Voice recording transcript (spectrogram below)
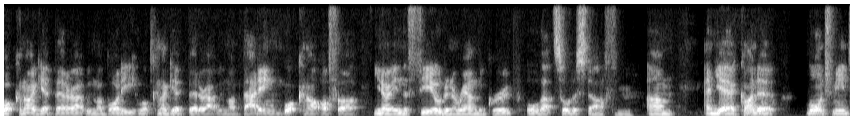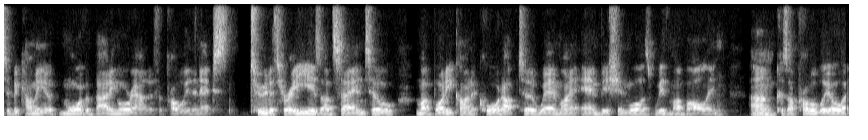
what can I get better at with my body? What can I get better at with my batting? What can I offer, you know, in the field and around the group? All that sort of stuff. Mm. Um, and yeah, kind of launched me into becoming a more of a batting all rounder for probably the next two to three years, I'd say, until my body kind of caught up to where my ambition was with my bowling. Because um, mm. I probably always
